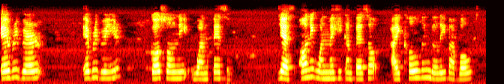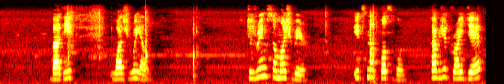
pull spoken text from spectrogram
every beer every beer cost only one peso. Yes, only one Mexican peso. I couldn't believe about but it was real. To drink so much beer. It's not possible. Have you tried yet?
